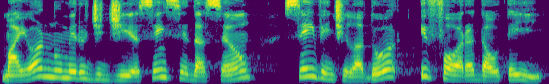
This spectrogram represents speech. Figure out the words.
maior número de dias sem sedação, sem ventilador e fora da UTI.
